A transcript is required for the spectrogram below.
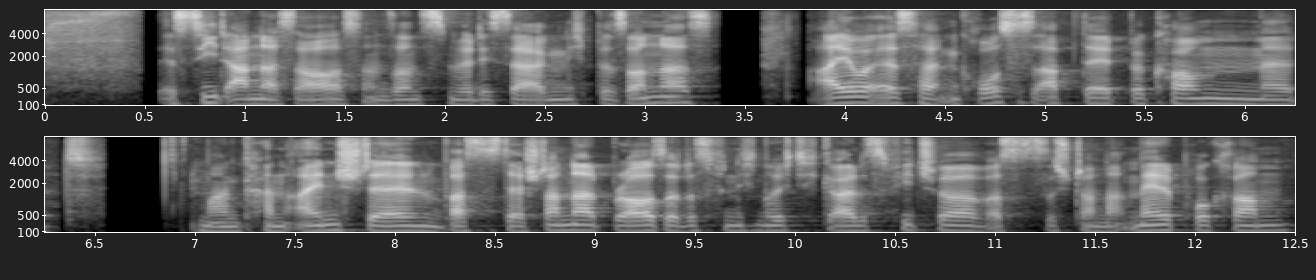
pff, es sieht anders aus, ansonsten würde ich sagen, nicht besonders. iOS hat ein großes Update bekommen mit man kann einstellen, was ist der Standardbrowser, das finde ich ein richtig geiles Feature, was ist das Standard-Mail-Programm.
